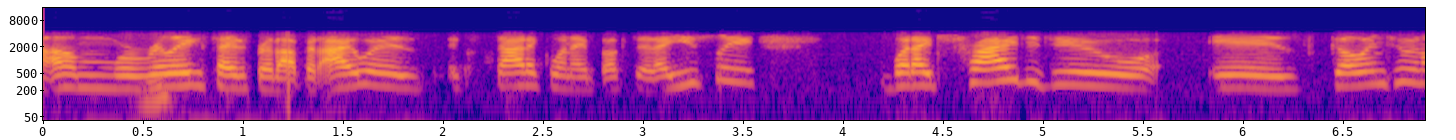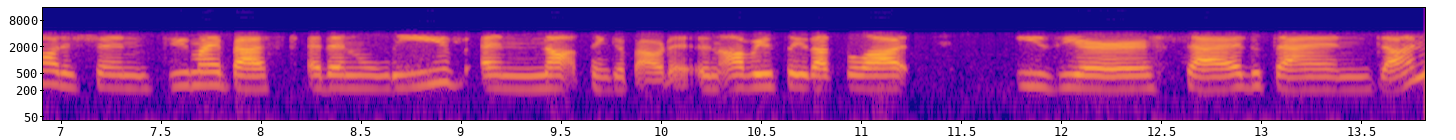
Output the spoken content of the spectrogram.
um, we're really excited for that. But I was ecstatic when I booked it. I usually what I try to do is go into an audition, do my best, and then leave and not think about it. And obviously, that's a lot easier said than done.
